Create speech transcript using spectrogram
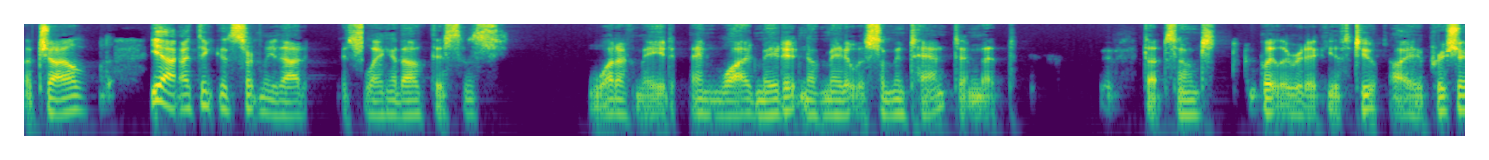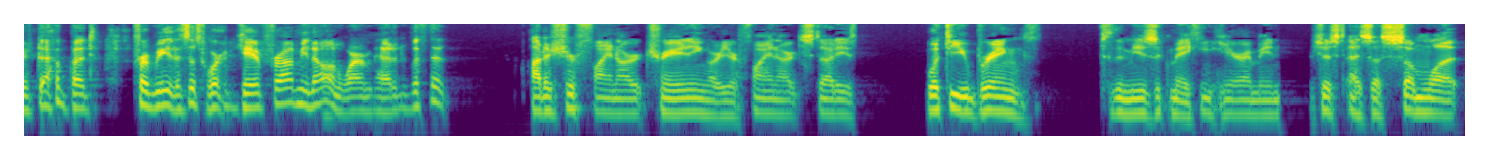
a child. Yeah, I think it's certainly that. It's laying it out. This is what I've made and why I've made it, and I've made it with some intent. And that if that sounds completely ridiculous too, I appreciate that. But for me, this is where it came from, you know, and where I'm headed with it. How does your fine art training or your fine art studies, what do you bring to the music making here? I mean, just as a somewhat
